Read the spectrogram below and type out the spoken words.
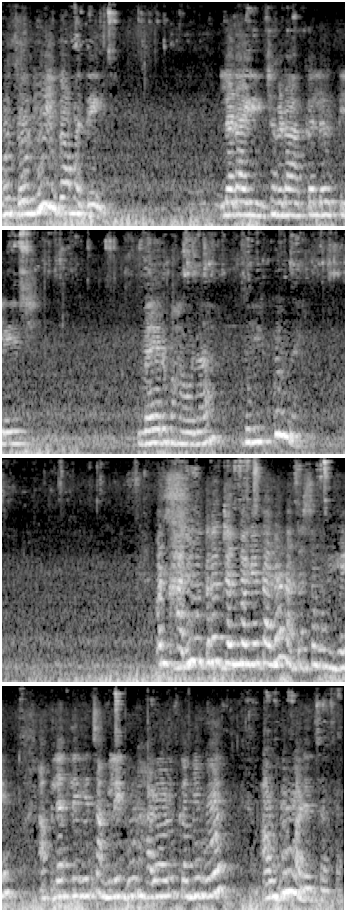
त्यामुळे दोन्ही युगामध्ये लढाई झगडा कलह क्लेश वैर भावना बिलकुल नाही. पण खाली उतरत जन्म घेत आला ना तसं मुलगे आपल्यातले हे चांगले गुण हळूहळू कमी होत अवगुण वाढत जातात.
